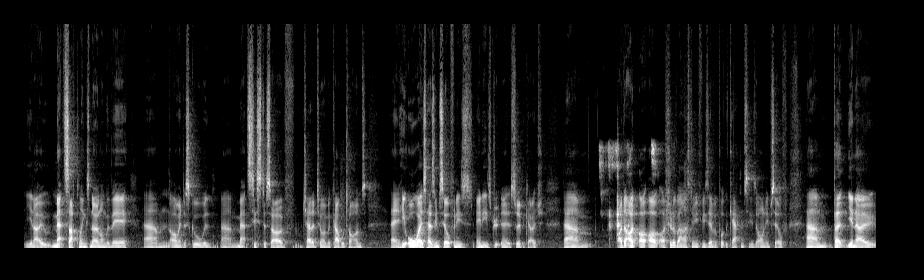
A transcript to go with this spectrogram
you know, Matt Suckling's no longer there. Um, I went to school with um, Matt's sister, so I've chatted to him a couple times, and he always has himself in his in his uh, super coach. Um, I, I, I, I, should have asked him if he's ever put the captaincies on himself, um, but you know,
